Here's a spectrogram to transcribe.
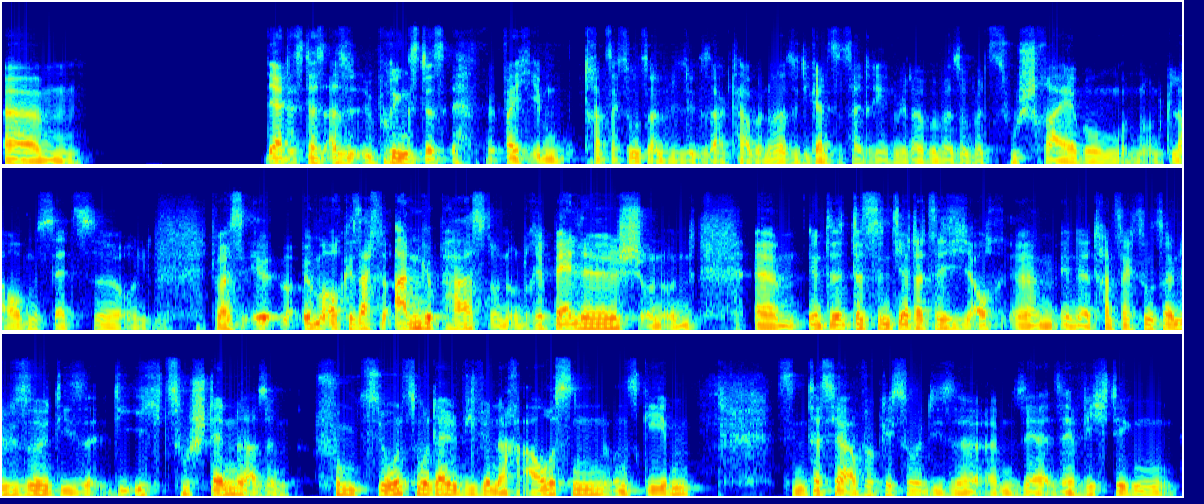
Ähm, ja, das, das, also übrigens, das, weil ich eben Transaktionsanalyse gesagt habe, ne? also die ganze Zeit reden wir darüber, so über Zuschreibungen und, und Glaubenssätze und du hast immer auch gesagt, so angepasst und, und rebellisch und, und, ähm, und das sind ja tatsächlich auch ähm, in der Transaktionsanalyse diese, die Ich-Zustände, also im Funktionsmodell, wie wir nach außen uns geben, sind das ja auch wirklich so diese ähm, sehr, sehr wichtigen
